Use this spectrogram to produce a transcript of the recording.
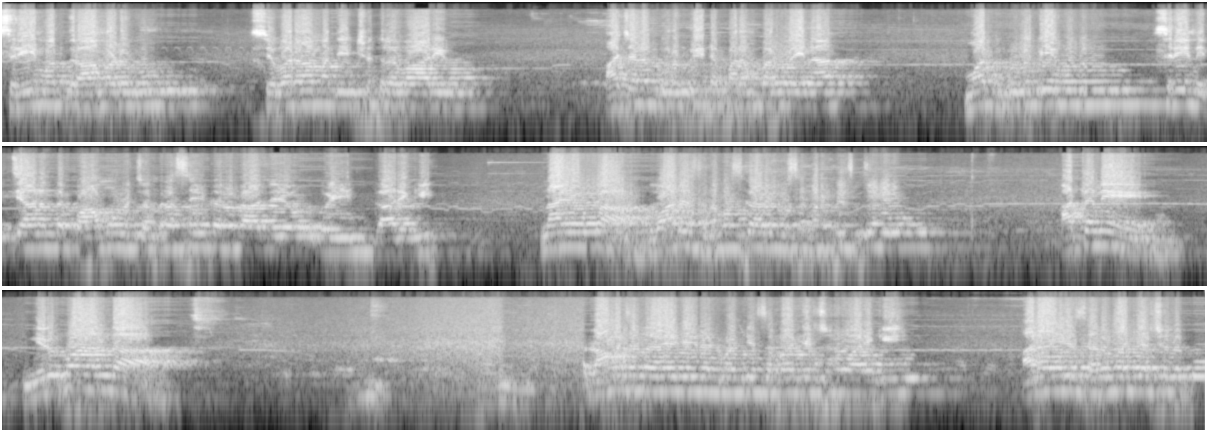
శ్రీమద్ రామడుగు శివరామ దీక్షితుల వారి అచల గురుపీఠ పరంపరులైన మద్ గురుదేవుడు శ్రీ నిత్యానంద పాములు చంద్రశేఖర రాజయోగి గారికి నా యొక్క ద్వాదశ నమస్కారం సమర్పిస్తూ అతని నిరుపానంద రామచంద్రాయ అయినటువంటి సభాధ్యక్షుల వారికి అలాగే సర్వాధ్యక్షులకు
